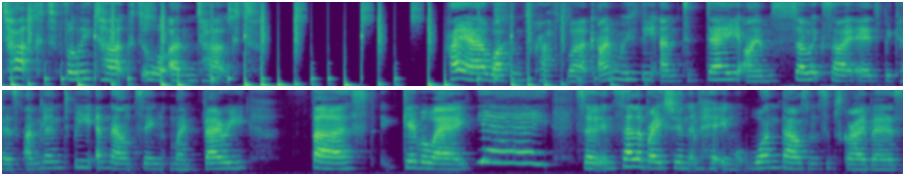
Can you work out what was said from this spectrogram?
Tucked, fully tucked, or untucked. Hiya, welcome to Craftwerk. I'm Ruthie, and today I am so excited because I'm going to be announcing my very first giveaway. Yay! So, in celebration of hitting 1,000 subscribers,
